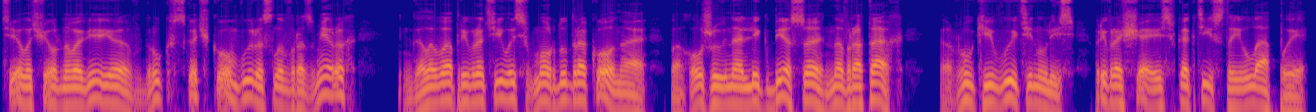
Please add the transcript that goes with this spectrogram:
Тело черного вея вдруг скачком выросло в размерах Голова превратилась в морду дракона, похожую на ликбеса на вратах. Руки вытянулись, превращаясь в когтистые лапы.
